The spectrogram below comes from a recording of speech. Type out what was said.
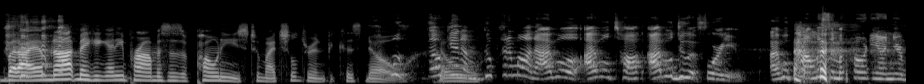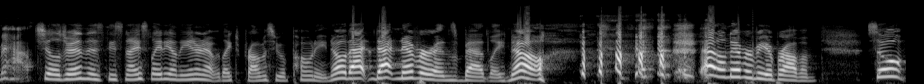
but I am not making any promises of ponies to my children because no. Well, go no. get them. Go put them on. I will. I will talk. I will do it for you. I will promise them a pony on your behalf. Children, this this nice lady on the internet would like to promise you a pony. No, that that never ends badly. No, that'll never be a problem. So,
